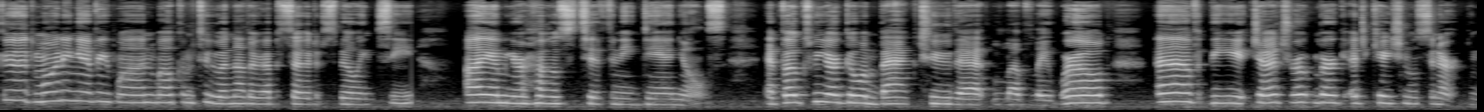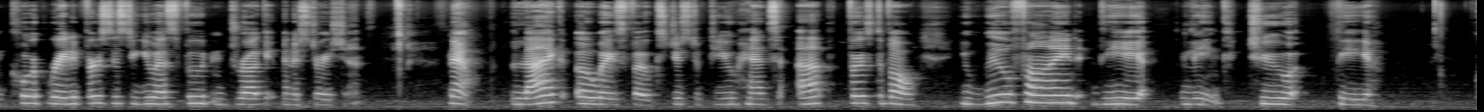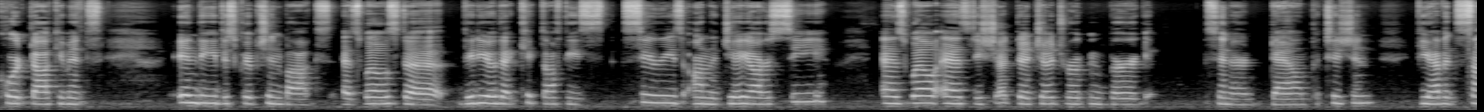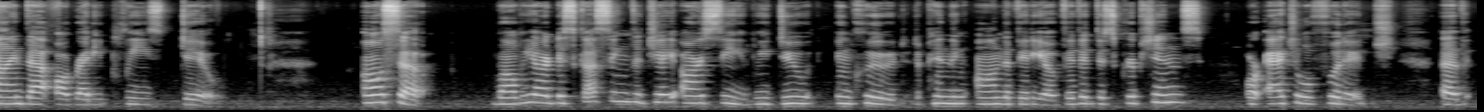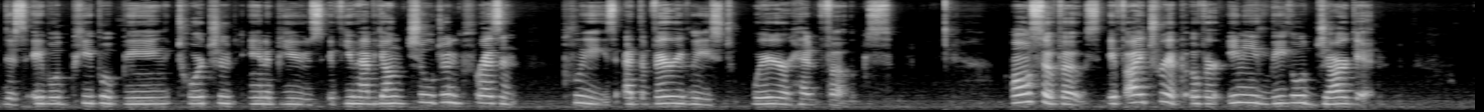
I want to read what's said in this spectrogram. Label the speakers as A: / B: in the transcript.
A: Good morning, everyone. Welcome to another episode of Spilling Tea. I am your host, Tiffany Daniels. And, folks, we are going back to that lovely world of the Judge Rotenberg Educational Center Incorporated versus the U.S. Food and Drug Administration. Now, like always, folks, just a few heads up. First of all, you will find the link to the court documents in the description box, as well as the video that kicked off this series on the JRC, as well as the Shut the Judge Rotenberg Center Down petition. If you haven't signed that already, please do. Also, while we are discussing the JRC, we do include, depending on the video, vivid descriptions or actual footage of disabled people being tortured and abused. If you have young children present, please, at the very least, wear your headphones. Also, folks, if I trip over any legal jargon,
